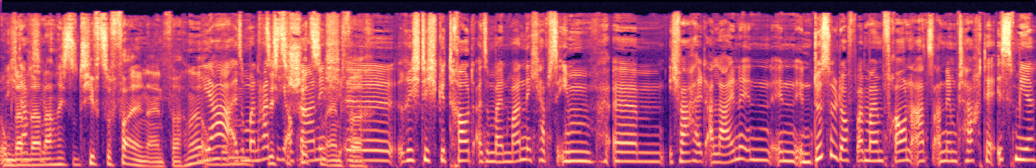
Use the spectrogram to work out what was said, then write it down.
Um dann dachte- danach nicht so tief zu fallen einfach, ne? Um ja, dann also man hat sich, zu auch gar nicht äh, richtig getraut. Also mein Mann, ich habe es ihm, ähm, ich war halt alleine in, in, in Düsseldorf bei meinem Frauenarzt an dem Tag. Der ist mir,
